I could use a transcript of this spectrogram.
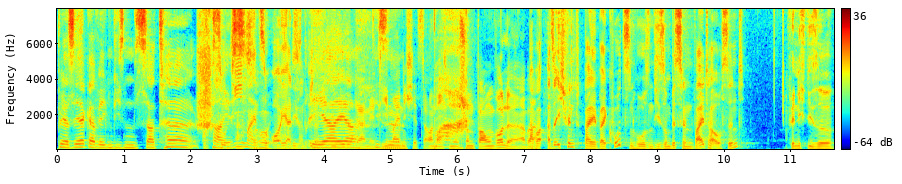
Berserker wegen diesem So, Satin-Scheiß. die meinst so, du? Oh ja, ja, die sind richtig Ja, ja. Ja, nee, die meine ich jetzt auch nicht. Boah. Nur schon Baumwolle, aber, Aber also ich finde, bei, bei kurzen Hosen, die so ein bisschen weiter auch sind, finde ich diese,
